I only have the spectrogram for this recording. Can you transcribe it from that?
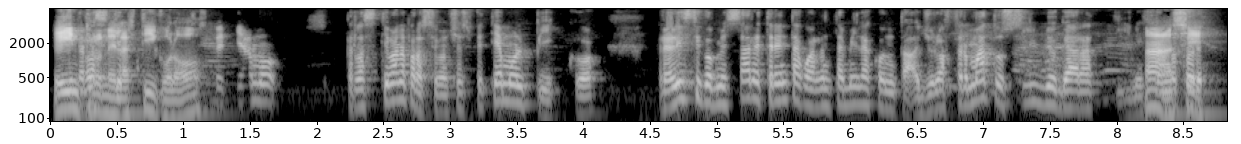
Entro nell'articolo? Aspettiamo, per la settimana prossima ci aspettiamo il picco. Realistico pensare 30-40 mila contagi. L'ha affermato Silvio Garattini, ah, sì.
